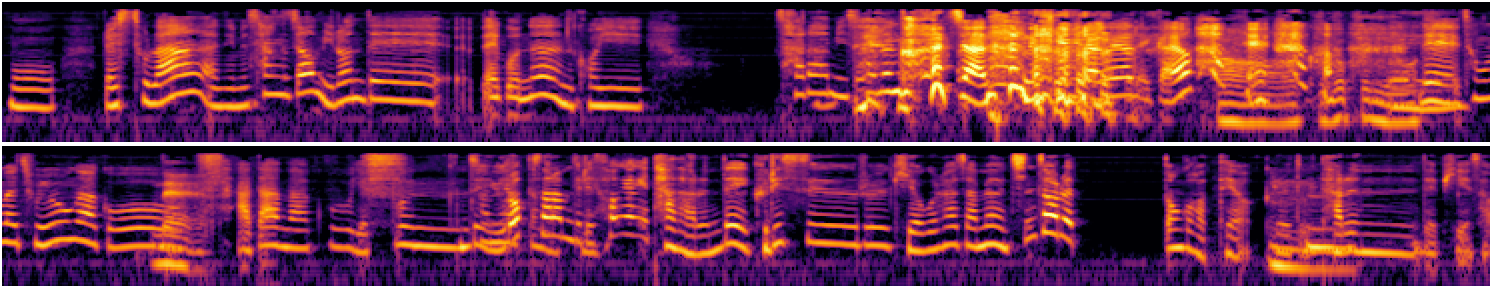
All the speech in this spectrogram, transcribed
뭐 레스토랑 아니면 상점 이런 데 빼고는 거의 사람이 사는 것 같지 않은 느낌이라고 해야 될까요? 어, 네. 그렇군요. 네, 정말 조용하고 네. 아담하고 예쁜. 근데 유럽 사람들이 성향이 다 다른데 그리스를 기억을 하자면 친절했 있었던 것 같아요. 그래도 음. 다른 데 비해서.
